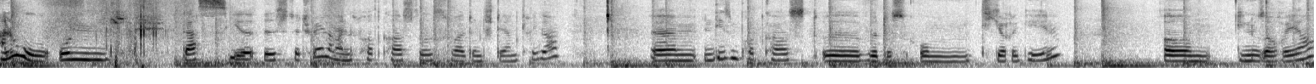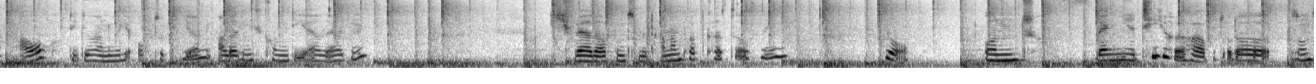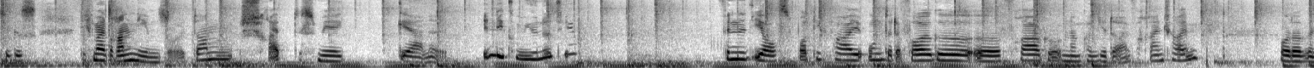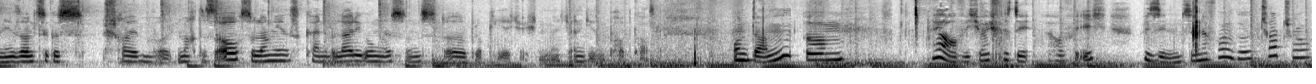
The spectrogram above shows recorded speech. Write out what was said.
Hallo und das hier ist der Trailer meines Podcastes Wald und Sternkrieger. Ähm, in diesem Podcast äh, wird es um Tiere gehen. Ähm, Dinosaurier auch, die gehören nämlich auch zu Tieren, allerdings kommen die eher selten. Ich werde und zu mit anderen Podcasts aufnehmen. Ja. Und wenn ihr Tiere habt oder sonstiges, ich mal dran nehmen soll, dann schreibt es mir gerne in die Community. Findet ihr auf Spotify unter der Folge äh, Frage und dann könnt ihr da einfach reinschreiben. Oder wenn ihr sonstiges schreiben wollt, macht es auch, solange es keine Beleidigung ist, sonst äh, blockiere ich euch nämlich an diesem Podcast. Und dann, ähm, ja, hoffe ich euch, hoffe ich, wir sehen uns in der Folge. Ciao, ciao.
